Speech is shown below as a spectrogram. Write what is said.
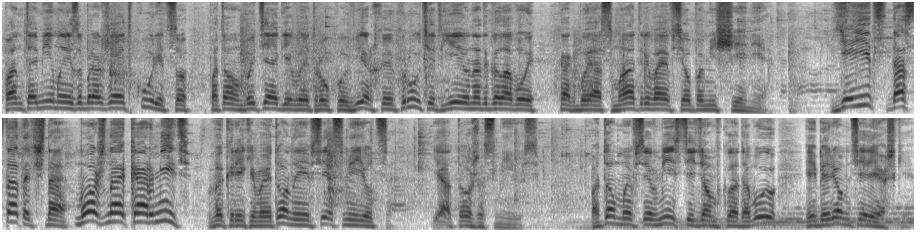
пантомимо изображает курицу, потом вытягивает руку вверх и крутит ею над головой, как бы осматривая все помещение. «Яиц достаточно! Можно кормить!» — выкрикивает он, и все смеются. Я тоже смеюсь. Потом мы все вместе идем в кладовую и берем тележки.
